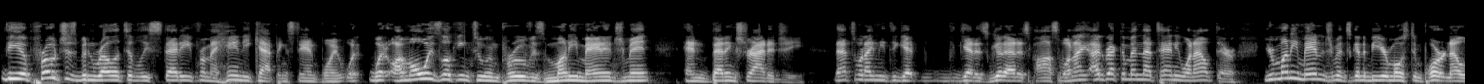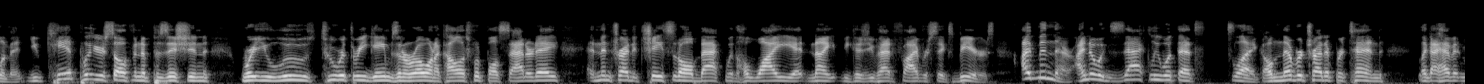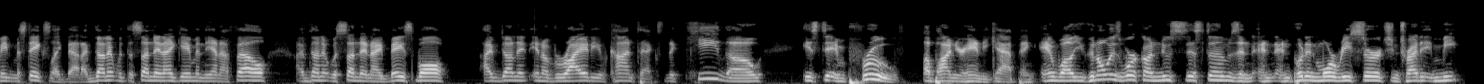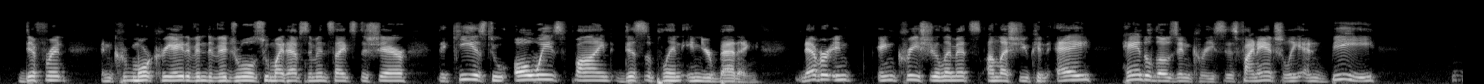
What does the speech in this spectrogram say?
The approach has been relatively steady from a handicapping standpoint. What what I'm always looking to improve is money management and betting strategy. That's what I need to get get as good at as possible. And I, would recommend that to anyone out there. Your money management is going to be your most important element. You can't put yourself in a position where you lose two or three games in a row on a college football Saturday and then try to chase it all back with Hawaii at night because you've had five or six beers. I've been there. I know exactly what that's like. I'll never try to pretend like I haven't made mistakes like that. I've done it with the Sunday night game in the NFL. I've done it with Sunday night baseball. I've done it in a variety of contexts. The key, though, is to improve upon your handicapping. And while you can always work on new systems and, and, and put in more research and try to meet different and cr- more creative individuals who might have some insights to share, the key is to always find discipline in your betting. Never in- increase your limits unless you can A, handle those increases financially, and B,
